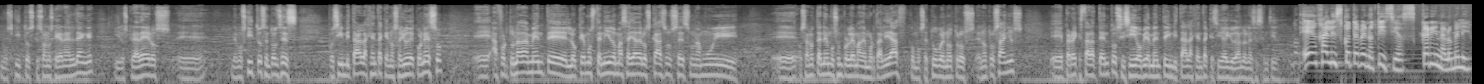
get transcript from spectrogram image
mosquitos que son los que ganan el dengue y los criaderos eh, de mosquitos. Entonces, pues invitar a la gente a que nos ayude con eso. Eh, afortunadamente, lo que hemos tenido más allá de los casos es una muy eh, o sea, no tenemos un problema de mortalidad como se tuvo en otros, en otros años, pero hay que estar atentos y sí, obviamente, invitar a la gente a que siga ayudando en ese sentido. En Jalisco TV Noticias, Karina Lomelí.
